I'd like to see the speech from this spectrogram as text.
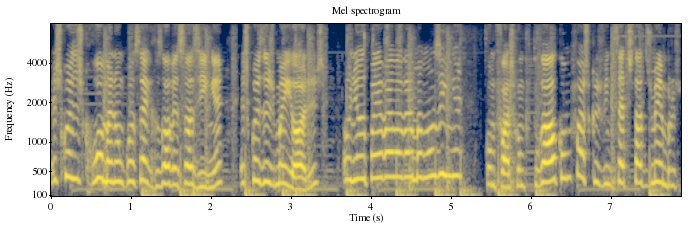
As coisas que Roma não consegue resolver sozinha, as coisas maiores, a União Europeia vai lá dar uma mãozinha como faz com Portugal, como faz com os 27 Estados-membros.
